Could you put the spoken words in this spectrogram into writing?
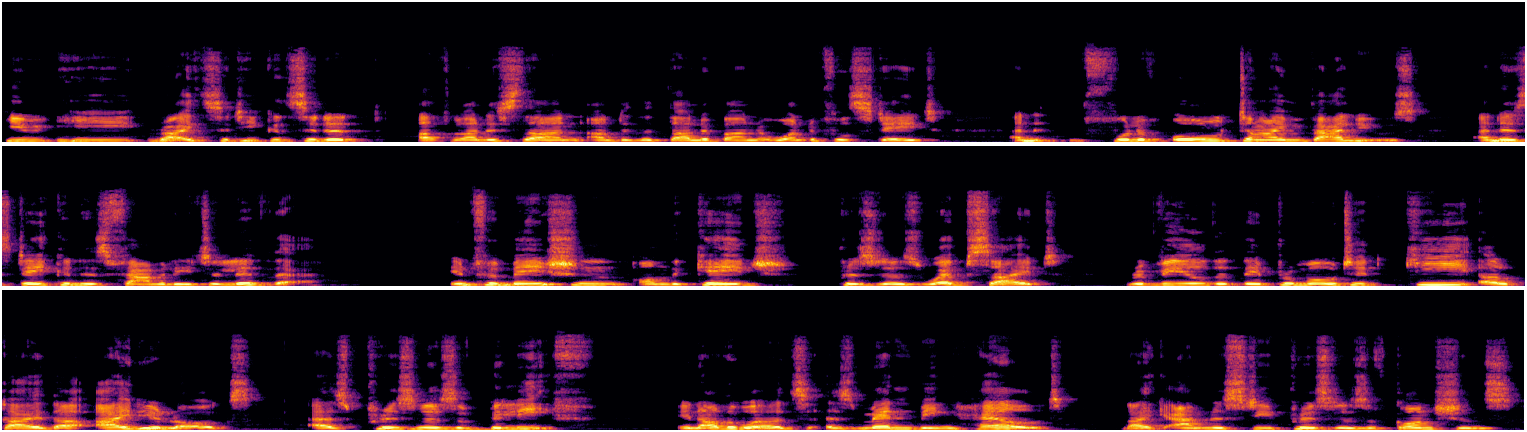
he, he writes that he considered Afghanistan under the Taliban a wonderful state and full of old time values and has taken his family to live there. Information on the Cage prisoners' website revealed that they promoted key Al Qaeda ideologues as prisoners of belief. In other words, as men being held like amnesty prisoners of conscience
